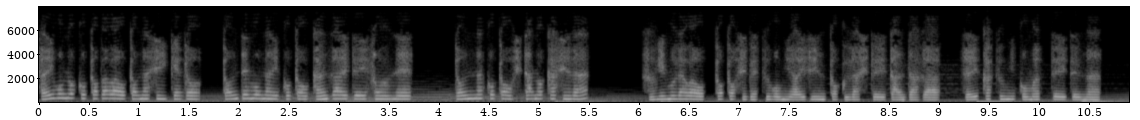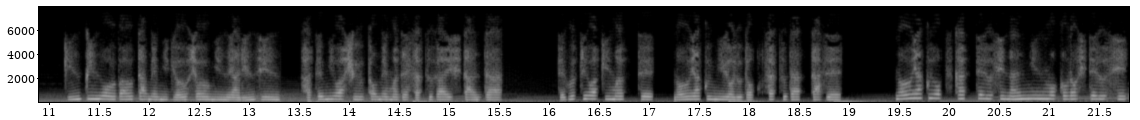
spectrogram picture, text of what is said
最後の言葉はおとなしいけど、とんでもないことを考えていそうね。どんなことをしたのかしら？杉村は夫と死別後に愛人と暮らしていたんだが、生活に困っていてな。金品を奪うために行商人や隣人、果てには姑まで殺害したんだ。手口は決まって、農薬による毒殺だったぜ。農薬を使ってるし何人も殺してるし、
